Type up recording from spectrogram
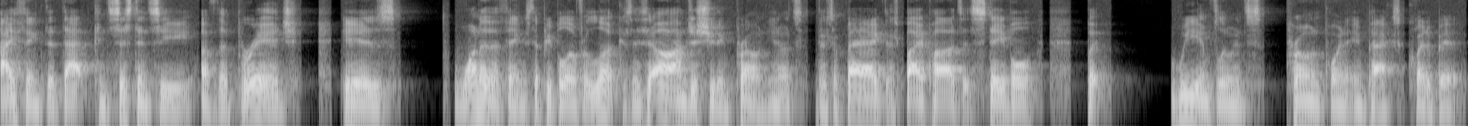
I think that that consistency of the bridge is one of the things that people overlook because they say, "Oh, I'm just shooting prone." You know, it's there's a bag, there's bipods, it's stable, but we influence prone point of impacts quite a bit.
